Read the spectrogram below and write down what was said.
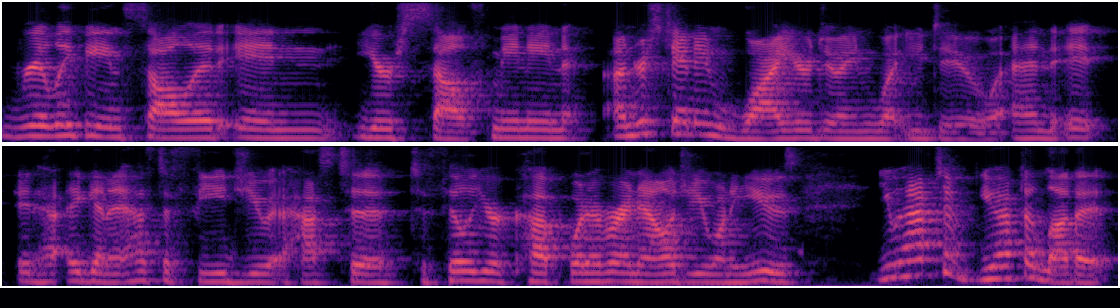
really being solid in yourself, meaning understanding why you're doing what you do, and it it again it has to feed you, it has to to fill your cup, whatever analogy you want to use. You have to you have to love it.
